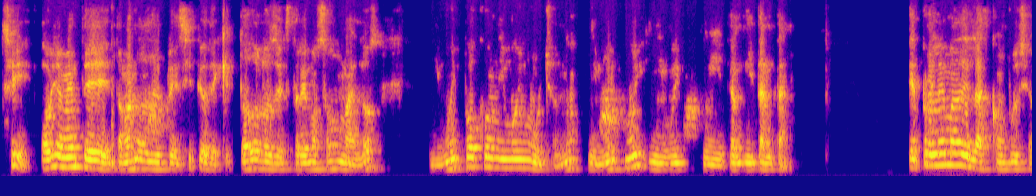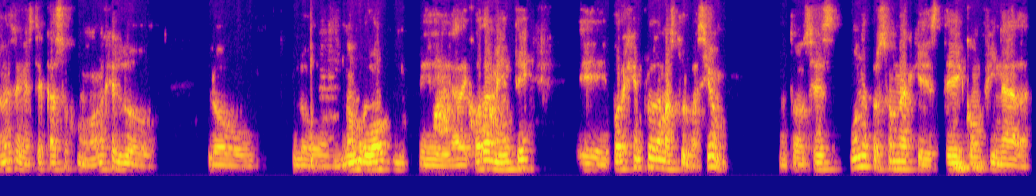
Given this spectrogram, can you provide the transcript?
Sí, obviamente tomando desde el principio de que todos los extremos son malos, ni muy poco ni muy mucho, ¿no? Ni muy, muy, ni muy, ni tan, ni tan, tan. El problema de las compulsiones, en este caso, como Ángel lo, lo, nombró eh, adecuadamente, eh, por ejemplo, la masturbación. Entonces, una persona que esté confinada,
